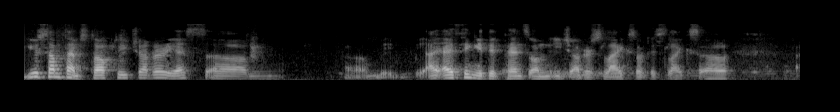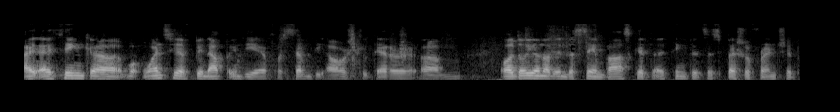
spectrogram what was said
you sometimes talk to each other, yes. Um, um I, I, think it depends on each other's likes or dislikes. I, I think uh, once you have been up in the air for 70 hours together, um, although you're not in the same basket, I think that's a special friendship.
